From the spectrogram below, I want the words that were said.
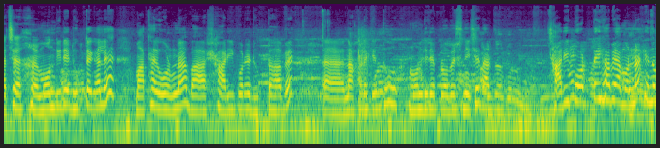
আচ্ছা মন্দিরে ঢুকতে গেলে মাথায় ওড়না বা শাড়ি পরে ঢুকতে হবে। না হলে কিন্তু মন্দিরে প্রবেশ নিষেধ। আর শাড়ি পরতেই হবে এমন না কিন্তু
